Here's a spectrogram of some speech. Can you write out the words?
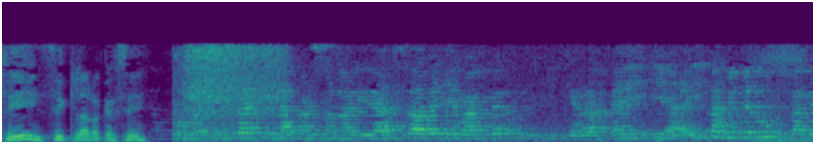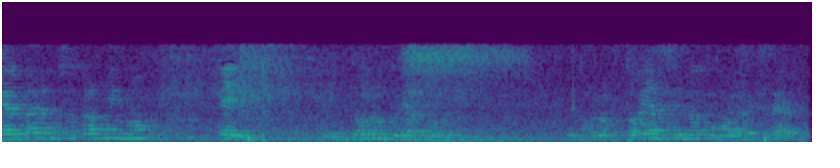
Sí, sí, claro que sí. Te automatizas y la personalidad sabe llevarte y quedarte ahí. Y ahí también tenemos que estar alerta de nosotros mismos. Hey, todo lo estoy no lo estoy haciendo como debe ser.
